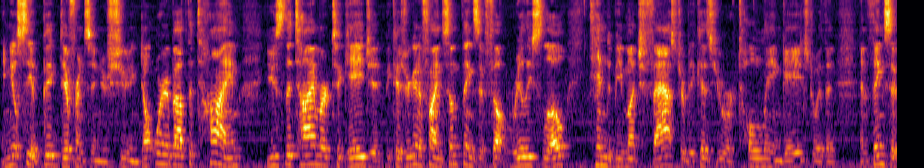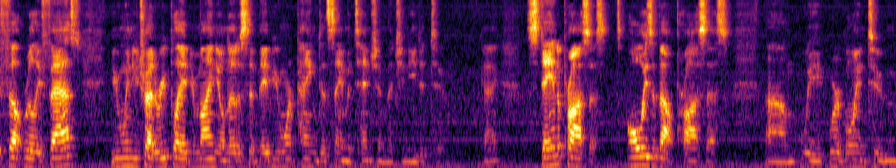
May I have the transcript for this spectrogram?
and you'll see a big difference in your shooting. Don't worry about the time. Use the timer to gauge it because you're going to find some things that felt really slow tend to be much faster because you were totally engaged with it. And things that felt really fast, you, when you try to replay it in your mind, you'll notice that maybe you weren't paying the same attention that you needed to. Okay? Stay in the process. It's always about process. Um, we, we're going to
